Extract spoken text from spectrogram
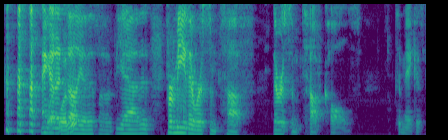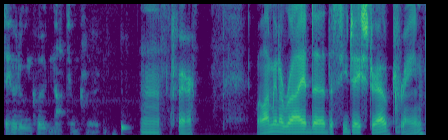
one. I got to tell it? you, this was a, yeah. The, for me, there were some tough there were some tough calls to make as to who to include and not to include. Mm, fair. Well, I'm going to ride uh, the CJ Stroud train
